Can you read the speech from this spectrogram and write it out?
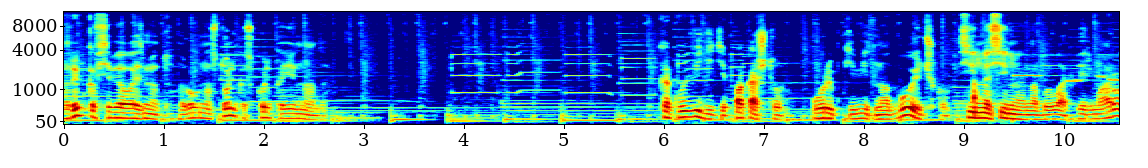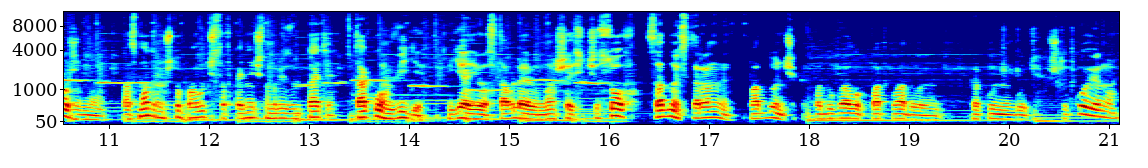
Рыбка в себя возьмет ровно столько, сколько ей надо. Как вы видите, пока что у рыбки вид на двоечку. Сильно-сильно она была перемороженная. Посмотрим, что получится в конечном результате. В таком виде я ее оставляю на 6 часов. С одной стороны поддончика под уголок подкладываем какую-нибудь штуковину.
